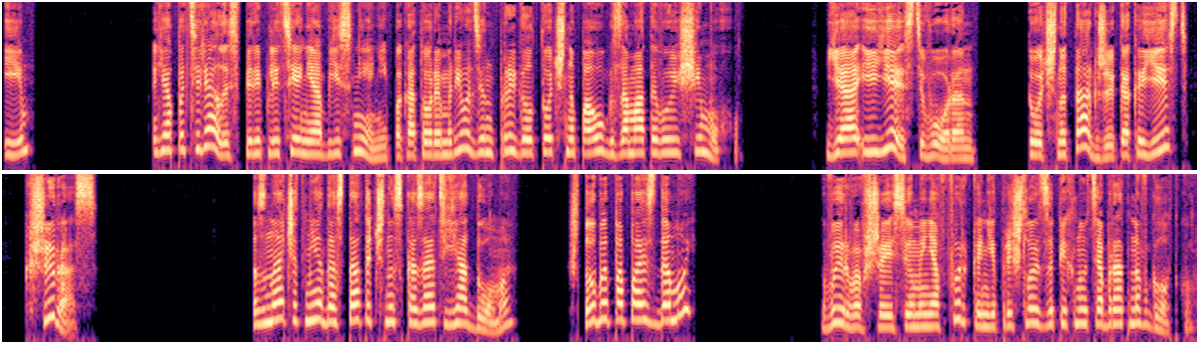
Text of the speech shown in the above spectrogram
им? Я потерялась в переплетении объяснений, по которым Рюдин прыгал точно паук, заматывающий муху. Я и есть ворон, точно так же, как и есть Кширас. Значит, мне достаточно сказать «я дома», чтобы попасть домой? Вырвавшееся у меня фырканье пришлось запихнуть обратно в глотку.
